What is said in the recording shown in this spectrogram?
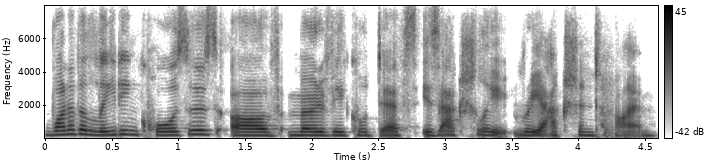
one of the leading causes of motor vehicle deaths is actually reaction time.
